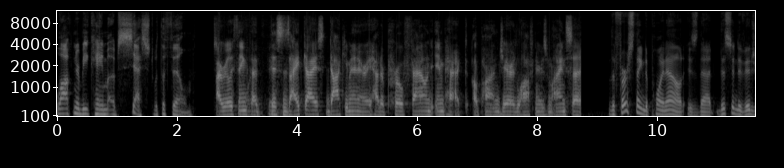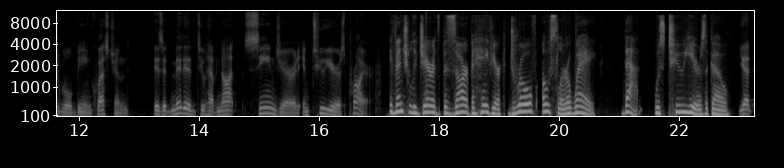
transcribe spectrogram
Loughner became obsessed with the film. I really think that this Zeitgeist documentary had a profound impact upon Jared Loughner's mindset. The first thing to point out is that this individual being questioned is admitted to have not seen Jared in two years prior. Eventually, Jared's bizarre behavior drove Osler away. That was two years ago. Yet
